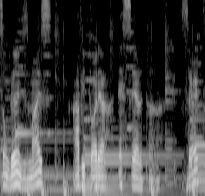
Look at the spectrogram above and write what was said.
são grandes, mas a vitória é certa, certo?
